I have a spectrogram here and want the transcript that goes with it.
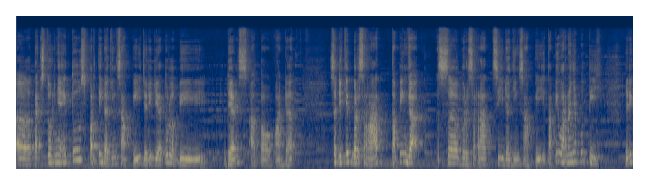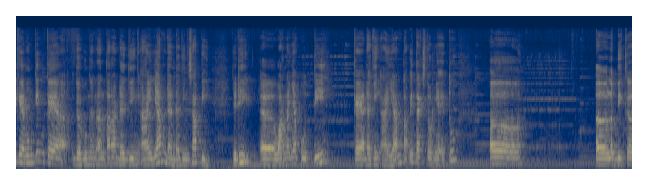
uh, teksturnya itu seperti daging sapi, jadi dia tuh lebih dense atau padat, sedikit berserat, tapi nggak seberserat si daging sapi, tapi warnanya putih. Jadi kayak mungkin kayak gabungan antara daging ayam dan daging sapi. Jadi uh, warnanya putih kayak daging ayam, tapi teksturnya itu uh, uh, lebih ke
